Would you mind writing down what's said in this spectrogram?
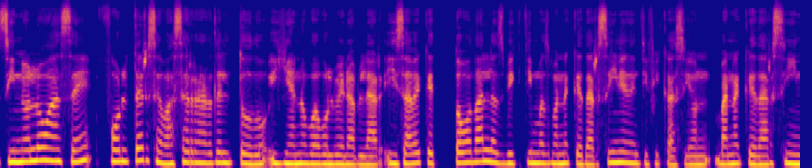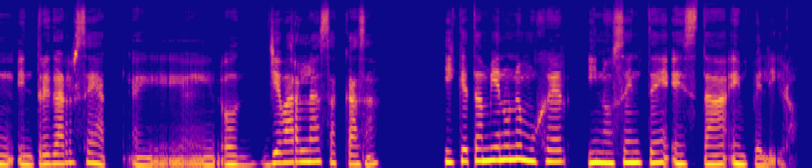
si no lo hace, Folter se va a cerrar del todo y ya no va a volver a hablar y sabe que todas las víctimas van a quedar sin identificación, van a quedar sin entregarse eh, o llevarlas a casa y que también una mujer inocente está en peligro.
